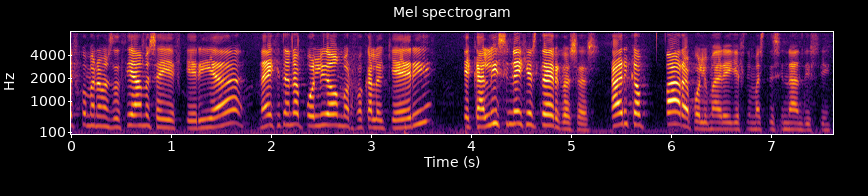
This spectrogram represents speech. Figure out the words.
εύχομαι να μας δοθεί άμεσα η ευκαιρία, να έχετε ένα πολύ όμορφο καλοκαίρι και καλή συνέχεια στο έργο σας. Χάρηκα πάρα πολύ Μαρία για αυτή μας τη συνάντηση.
